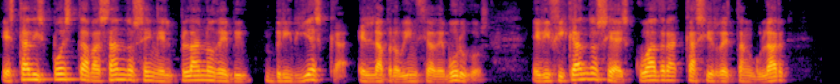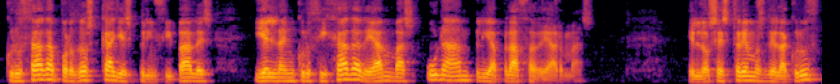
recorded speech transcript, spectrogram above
está dispuesta basándose en el plano de Briviesca, en la provincia de Burgos, edificándose a escuadra casi rectangular, cruzada por dos calles principales y en la encrucijada de ambas una amplia plaza de armas. En los extremos de la cruz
